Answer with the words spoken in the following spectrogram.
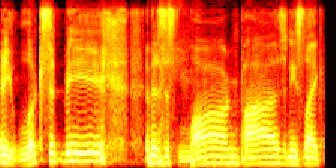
he looks at me, and there's this long pause, and he's like,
